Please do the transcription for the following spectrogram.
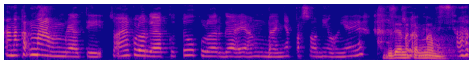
anak keenam berarti. Soalnya keluarga aku tuh keluarga yang banyak personilnya ya. Jadi anak keenam. besar.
